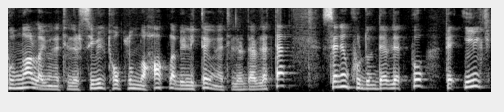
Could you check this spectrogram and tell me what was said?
bunlarla yönetilir. Sivil toplumla, halkla birlikte yönetilir devletler. Senin kurduğun devlet bu ve ilk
